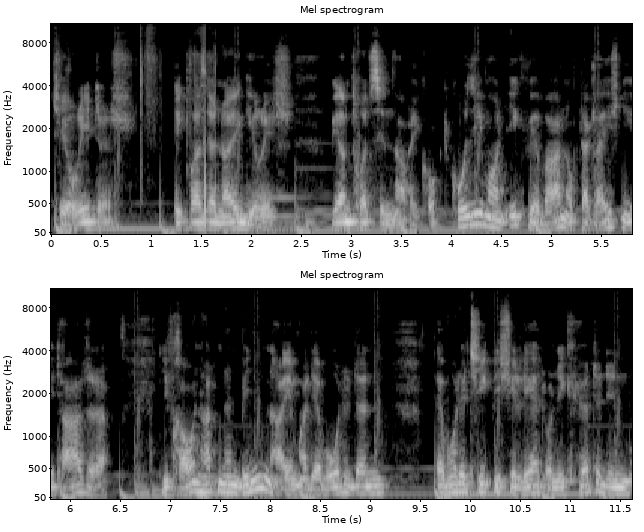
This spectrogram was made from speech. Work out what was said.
Theoretisch. Ich war sehr neugierig. Wir haben trotzdem nachgeguckt. Cosima und ich, wir waren auf der gleichen Etage. Die Frauen hatten einen Bindeneimer, der wurde dann, der wurde täglich geleert und ich hörte den.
